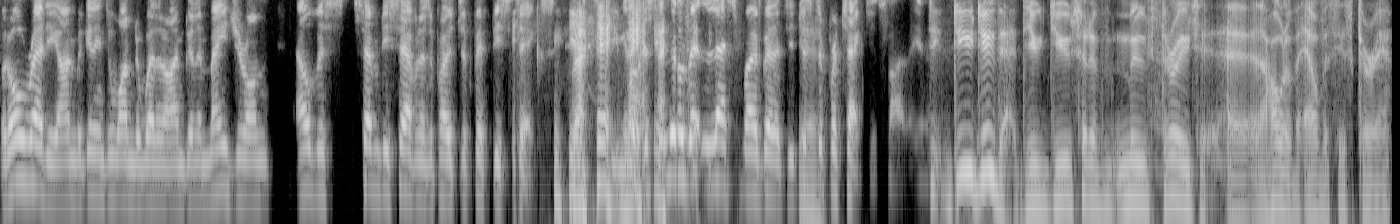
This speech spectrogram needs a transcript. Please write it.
But already I'm beginning to wonder whether I'm going to major on Elvis 77 as opposed to 56. Yes, you You know, just a little bit less mobility, just Yeah. to protect it slightly. you know. Do, do you do that? Do you do you sort of move through to uh, the whole of Elvis's career?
